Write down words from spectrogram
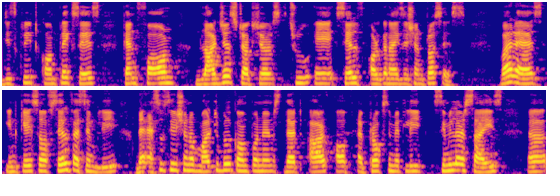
discrete complexes can form larger structures through a self-organization process. Whereas in case of self-assembly the association of multiple components that are of approximately similar size uh,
